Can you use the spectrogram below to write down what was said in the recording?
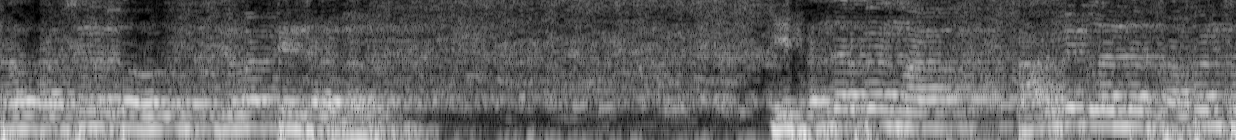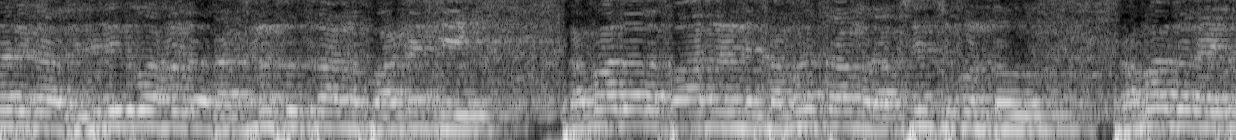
తమ రక్షణతో నిర్వర్తించగలరు. ఈ సందర్భంగా కార్మికులందరూ తప్పనిసరిగా విధి నిర్వహణలో రక్షణ సూత్రాలను పాటించి ప్రమాదాల బారి నుండి తమను తాము రక్షించుకుంటూ ప్రమాద రహిత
